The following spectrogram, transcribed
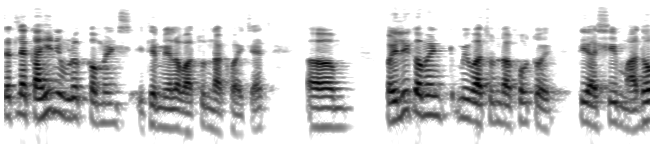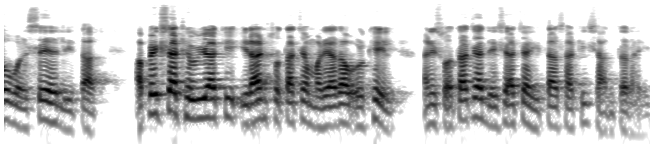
त्यातल्या काही निवडक कमेंट्स इथे मला वाचून दाखवायच्या आहेत. पहिली कमेंट मी वाचून दाखवतोय. ती अशी माधव वळसे हे लिहितात. अपेक्षा ठेवूया की इराण स्वतःच्या मर्यादा ओळखेल आणि स्वतःच्या देशाच्या हितासाठी शांत राहील.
